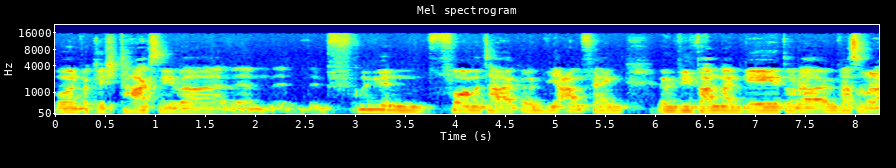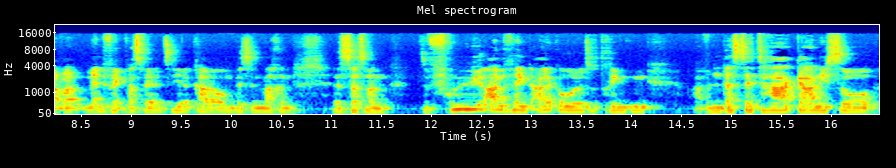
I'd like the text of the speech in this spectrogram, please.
wo man wirklich tagsüber ähm, im frühen Vormittag irgendwie anfängt, irgendwie wandern geht oder irgendwas, oder im Endeffekt, was wir jetzt hier gerade auch ein bisschen machen, ist, dass man so früh anfängt, Alkohol zu trinken, aber dass der Tag gar nicht so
